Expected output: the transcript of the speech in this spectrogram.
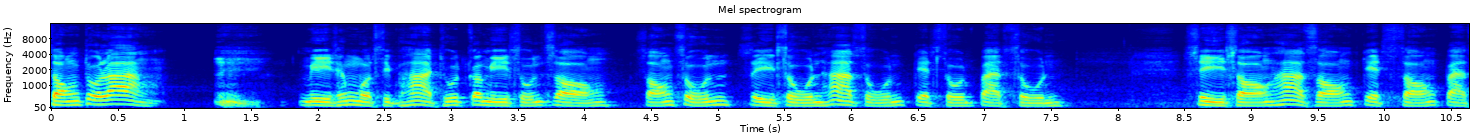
สองตัวล่าง มีทั้งหมดสิบห้าชุดก็มีศูนย์สองสองศูนย์สี่ศูนย์ห้าศูนย์เจ็ดศูนย์แปดศูนย์สี่สองห้าสองเจ็ดสองแปด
